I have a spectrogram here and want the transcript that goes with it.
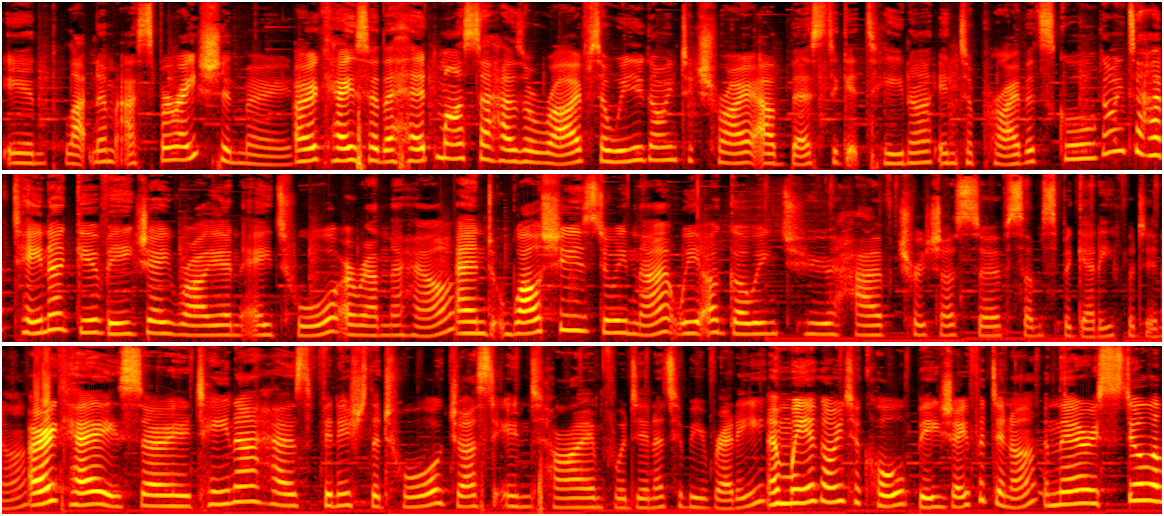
in platinum aspiration mode. Okay, so the headmaster has arrived, so we are going to try our best to get Tina into private school. We're going to have Tina give BJ Ryan a tour around the house, and while she's doing that, we are going to have Trisha serve some spaghetti for dinner. Okay, so Tina has finished the the tour just in time for dinner to be ready. And we are going to call BJ for dinner. And there is still a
